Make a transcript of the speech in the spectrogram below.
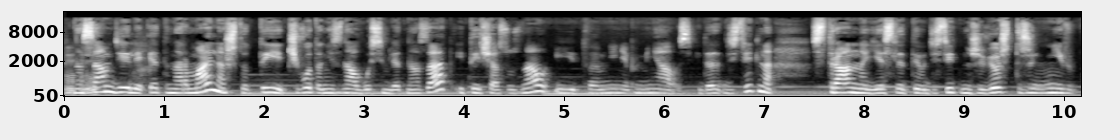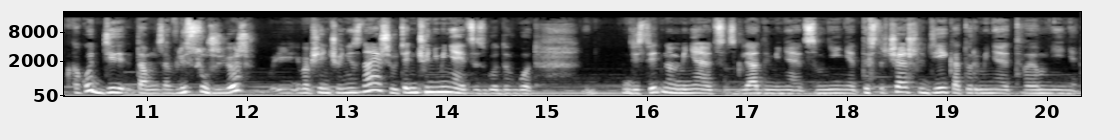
угу. на самом деле это нормально, что ты чего-то не знал 8 лет назад, и ты сейчас узнал, и твое мнение поменялось. И да, действительно странно, если ты действительно живешь, ты же не в какой-то там, не знаю, в лесу живешь и вообще ничего не знаешь, и у тебя ничего не меняется из года в год действительно меняются взгляды, меняются мнения. Ты встречаешь людей, которые меняют твое мнение.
